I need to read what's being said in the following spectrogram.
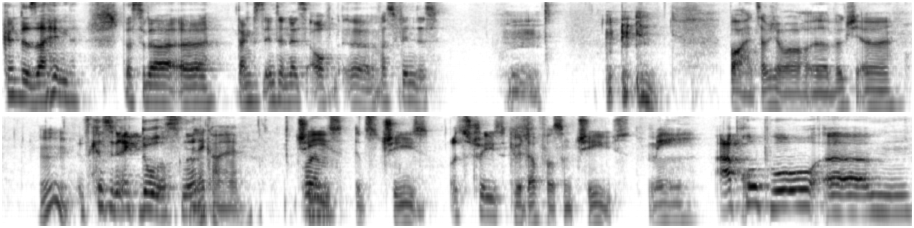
Könnte sein, dass du da äh, dank des Internets auch äh, was findest. Boah, jetzt habe ich aber auch äh, wirklich äh, Jetzt kriegst du direkt Durst, ne? lecker, ey. Cheese, it's cheese. It's cheese. Give it up for some cheese. Me. Apropos, ähm,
